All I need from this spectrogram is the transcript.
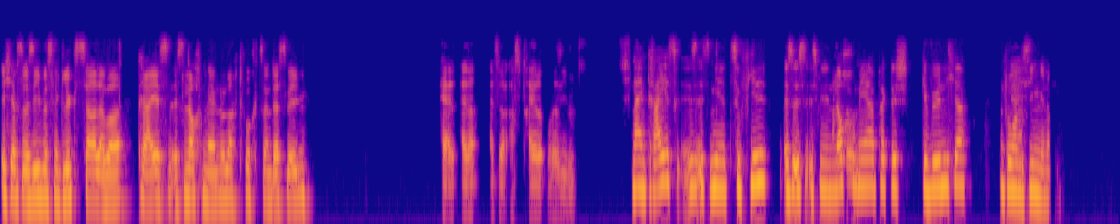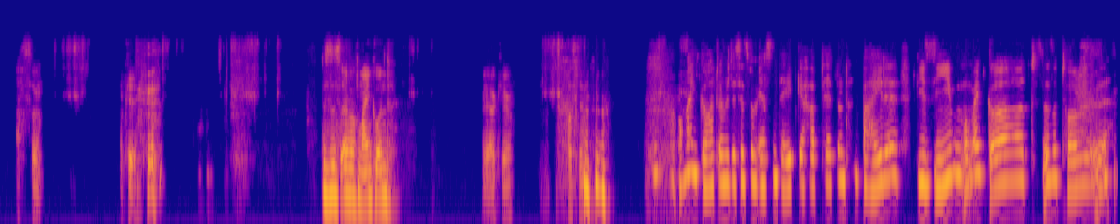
Ich habe so sieben ist eine Glückszahl, aber drei ist, ist noch mehr 0815, deswegen. Hä, Also, also hast du drei oder- oder sieben? Nein, drei ist, ist, ist mir zu viel, also ist, ist mir Ach noch so. mehr praktisch gewöhnlicher und darum habe Ja. ich sieben genommen. Ach so. Okay. Das ist einfach mein Grund. Ja, okay. Trotzdem. Oh mein Gott, wenn wir das jetzt beim ersten Date gehabt hätten und dann beide die sieben, oh mein Gott, das wäre so toll.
